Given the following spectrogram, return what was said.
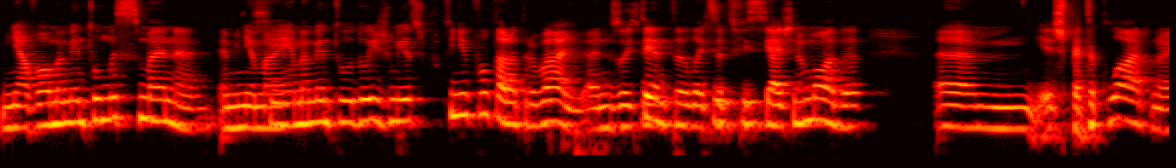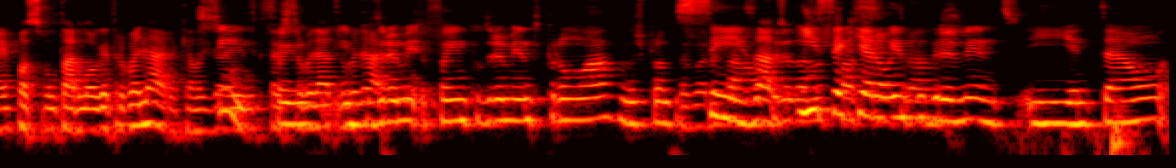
a minha avó amamentou uma semana, a minha mãe Sim. amamentou dois meses porque tinha que voltar ao trabalho. Anos 80, leites sim, sim. artificiais na moda. Um, é espetacular, não é? Posso voltar logo a trabalhar, aquela ideia de que tens de trabalhar, trabalhar. empoderamento, foi empoderamento por um lado, mas pronto, agora Sim, exato. Isso é que era o empoderamento. E então,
